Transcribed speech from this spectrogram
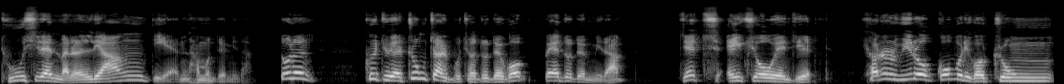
두시란 말을 량디엔 하면 됩니다. 또는 그 뒤에 중자를 붙여도 되고 빼도 됩니다. ZHONG 혀를 위로 꼬부리고 중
